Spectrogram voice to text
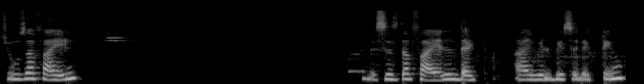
Choose a file. This is the file that I will be selecting.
